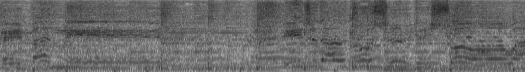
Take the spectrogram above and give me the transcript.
陪伴你。一直到故事给说完。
